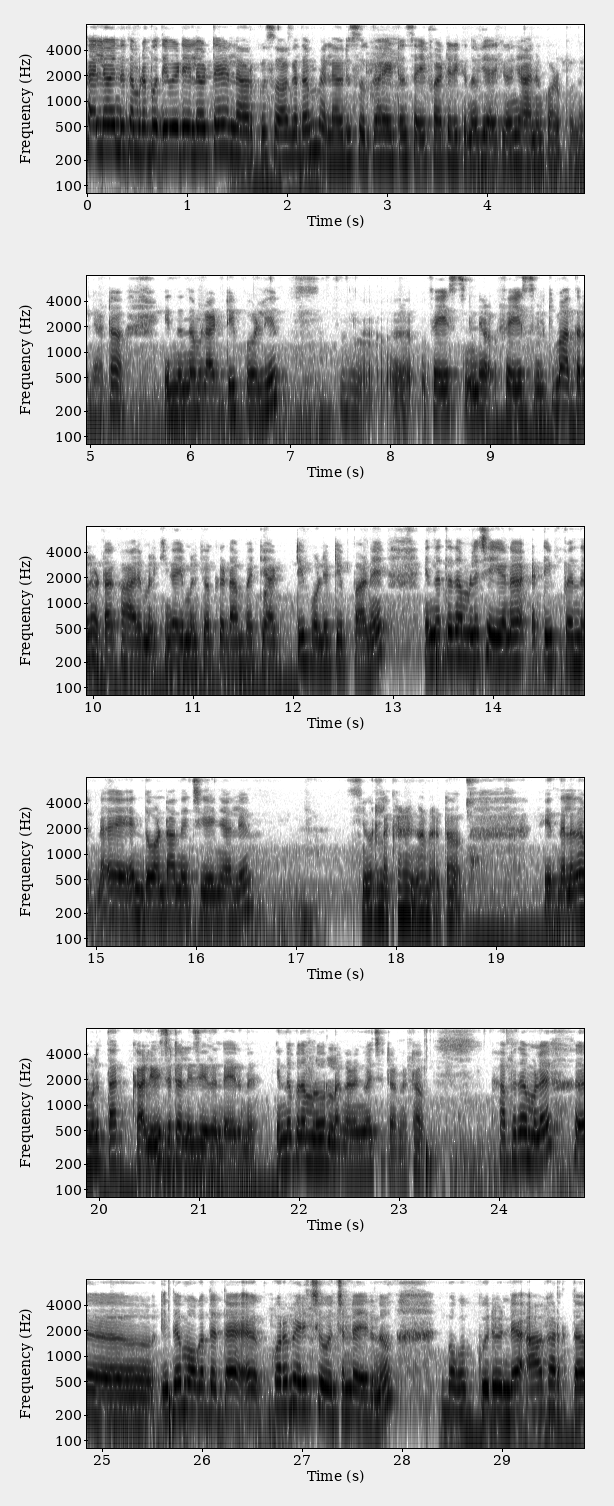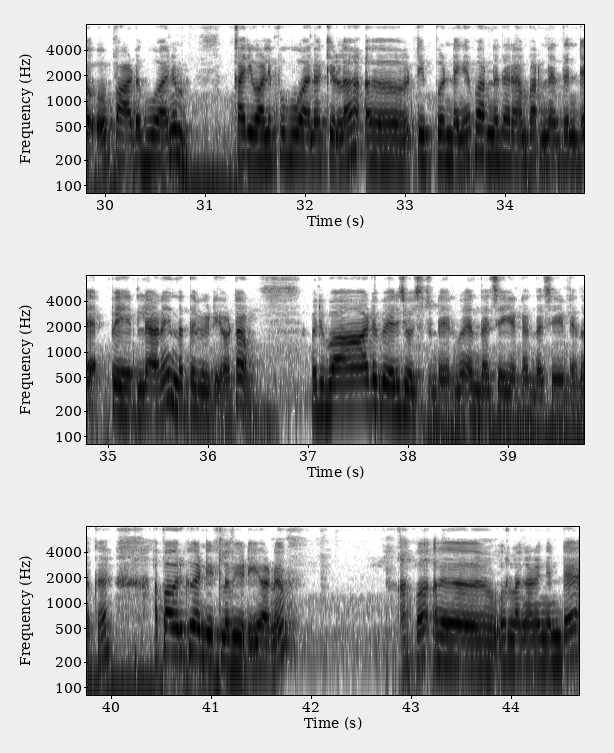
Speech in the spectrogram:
Hello ഇന്ന് നമ്മുടെ പുതിയ വീഡിയോയിലോട്ട് എല്ലാവർക്കും സ്വാഗതം. എല്ലാവരും സുഖമായിട്ടും സേഫായിട്ടിരിക്കുന്നു വിചാരിക്കുന്നു. ഞാനും കുഴപ്പമൊന്നുമില്ല കേട്ടോ. ഇന്ന് നമ്മൾ അടിപൊളി ഫേസിന്റെ ഫേസ് മിൽക്ക് മാത്രമല്ല കേട്ടോ. കാലുമിൽക്കും കൈമിൽക്കും ഒക്കെ ഇടാൻ പറ്റിയ അടിപൊളി ടിപ്പാണ്. ഇന്നത്തെ നമ്മൾ ചെയ്യണ ടിപ്പ് എന്നിട്ട് എന്തുകൊണ്ടാണെന്ന് വെച്ച് കഴിഞ്ഞാൽ ഉരുളക്കിഴങ്ങാണ് കേട്ടോ. ഇന്നലെ നമ്മൾ തക്കാളി വെച്ചിട്ടല്ലേ ചെയ്തിട്ടുണ്ടായിരുന്നത് ഇന്നിപ്പോൾ നമ്മൾ ഉരുളക്കിഴങ്ങ് വെച്ചിട്ടാണ് കേട്ടോ. അപ്പോൾ നമ്മൾ ഇത് മുഖത്തെ കുറേ പേര് ചോദിച്ചിട്ടുണ്ടായിരുന്നു. മുഖക്കുരുവിന്റെ ആ കറുത്ത പാട് പോകാനും കരിവാളിപ്പ് പോകാനൊക്കെയുള്ള ടിപ്പ് ഉണ്ടെങ്കിൽ പറഞ്ഞു തരാൻ പറഞ്ഞതിന്റെ പേരിലാണ് ഇന്നത്തെ വീഡിയോ കേട്ടോ. ഒരുപാട് പേര് ചോദിച്ചിട്ടുണ്ടായിരുന്നു എന്താ ചെയ്യേണ്ടത് എന്താ ചെയ്യേണ്ടതെന്നൊക്കെ. അപ്പോൾ അവർക്ക് വേണ്ടിയിട്ടുള്ള വീഡിയോ ആണ്. അപ്പോൾ ഉരുളക്കിഴങ്ങിന്റെ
